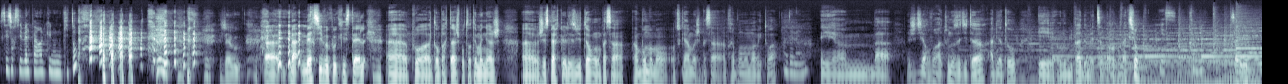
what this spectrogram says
C'est sur, ces belles paroles que nous nous quittons. J'avoue. Euh, bah, merci beaucoup, Christelle, pour ton partage, pour ton témoignage. J'espère que les auditeurs ont passé un, bon moment. En tout cas, moi, j'ai passé un, un, très bon moment avec toi. De même. Et bah, je dis au revoir à tous nos auditeurs. À bientôt. Et on n'oublie pas de mettre sa parole en action. Yes. Salut. Salut.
